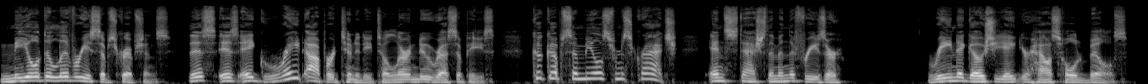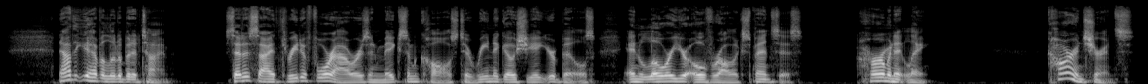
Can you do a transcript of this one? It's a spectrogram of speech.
Meal delivery subscriptions. This is a great opportunity to learn new recipes, cook up some meals from scratch, and stash them in the freezer. Renegotiate your household bills. Now that you have a little bit of time, set aside three to four hours and make some calls to renegotiate your bills and lower your overall expenses permanently. Car insurance.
